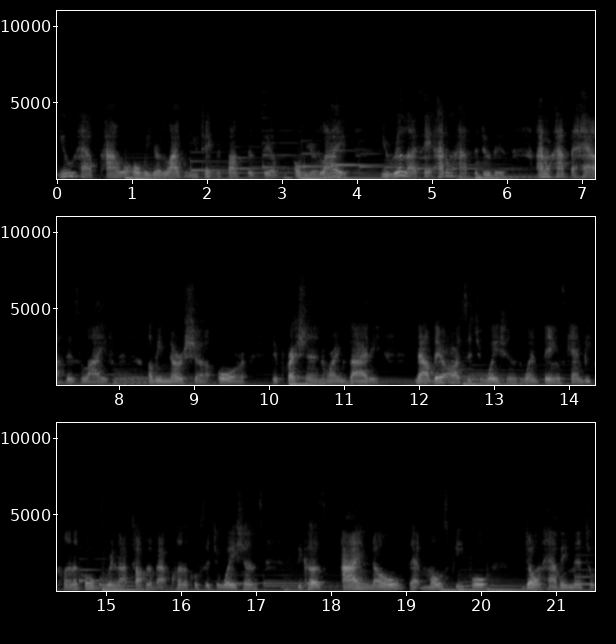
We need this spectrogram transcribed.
You have power over your life. When you take responsibility over your life, you realize, hey, I don't have to do this. I don't have to have this life of inertia or depression or anxiety. Now, there are situations when things can be clinical, but we're not talking about clinical situations because I know that most people don't have a mental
